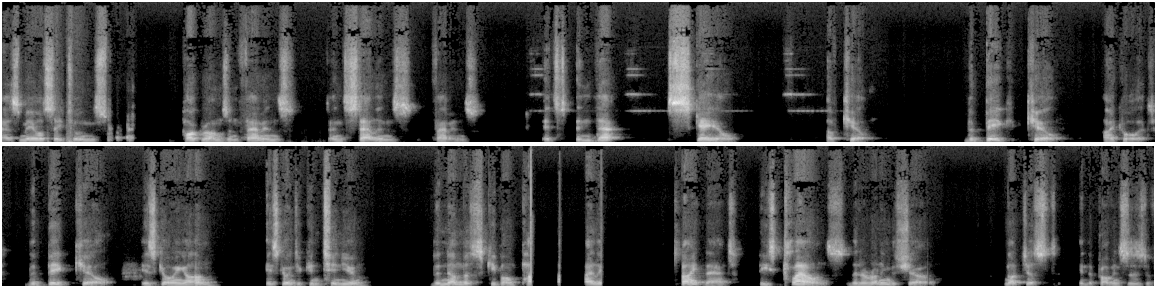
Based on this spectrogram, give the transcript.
as Mao Zedong's pogroms and famines and Stalin's famines. It's in that scale of kill. The big kill, I call it. The big kill is going on. It's going to continue. The numbers keep on piling despite that, these clowns that are running the show not just in the provinces of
